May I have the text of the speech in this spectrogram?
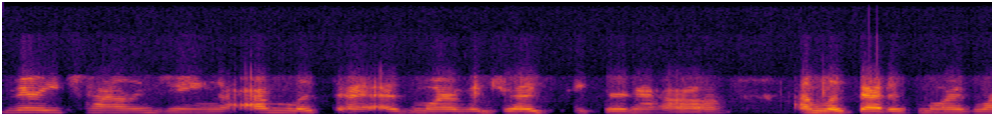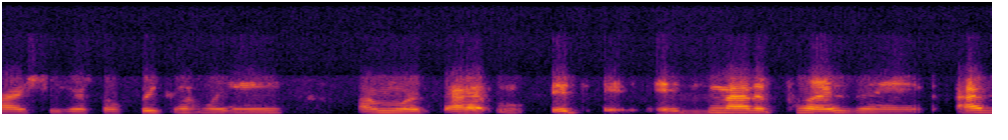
very challenging. I'm looked at as more of a drug seeker now. I'm looked at as more as why is she here so frequently. I'm looked at. It, it it's mm. not a pleasant. I've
